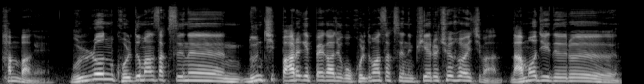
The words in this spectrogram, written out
한 방에 물론 골드만삭스는 눈치 빠르게 빼가지고 골드만삭스는 피해를 최소화했지만 나머지들은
